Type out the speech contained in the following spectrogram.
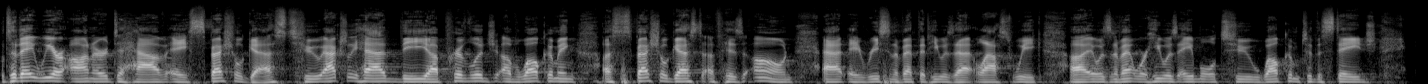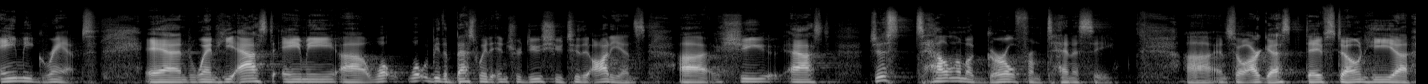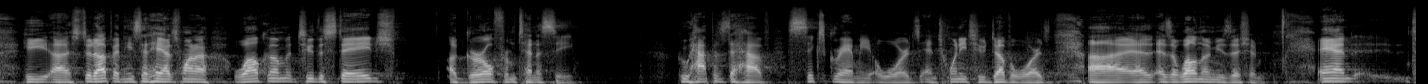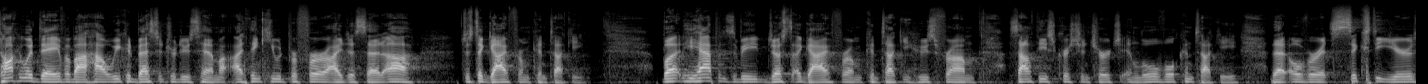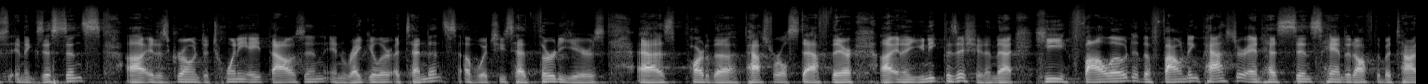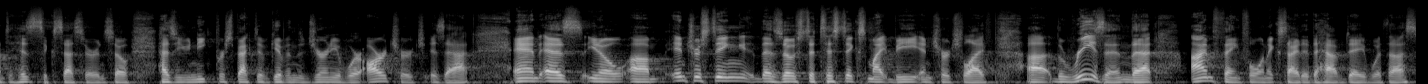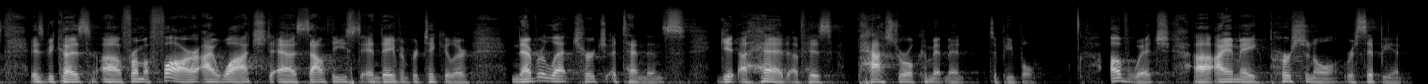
Well, today we are honored to have a special guest who actually had the uh, privilege of welcoming a special guest of his own at a recent event that he was at last week. Uh, it was an event where he was able to welcome to the stage Amy Grant. And when he asked Amy uh, what, what would be the best way to introduce you to the audience, uh, she asked, just tell them a girl from Tennessee. Uh, and so our guest, Dave Stone, he, uh, he uh, stood up and he said, Hey, I just want to welcome to the stage a girl from Tennessee who happens to have six Grammy Awards and 22 Dove Awards uh, as, as, a well known musician. And talking with Dave about how we could best introduce him, I think he would prefer I just said, Ah, just a guy from Kentucky. But he happens to be just a guy from Kentucky who's from Southeast Christian Church in Louisville, Kentucky, that over its 60 years in existence, uh, it has grown to 28,000 in regular attendance, of which he's had 30 years as part of the pastoral staff there uh, in a unique position in that he followed the founding pastor and has since handed off the baton to his successor. And so has a unique perspective given the journey of where our church is at. And as, you know, um, interesting as those statistics might be in church life. Uh, the reason that I'm thankful and excited to have Dave with us is because uh, from afar, I watched as Southeast and Dave in particular never let church attendance get ahead of his pastoral commitment to people, of which uh, I am a personal recipient.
